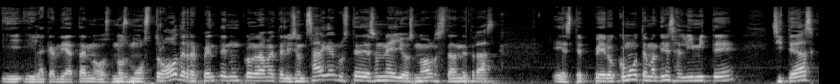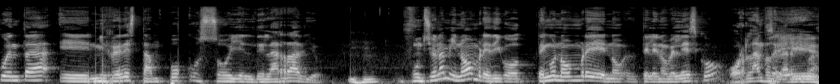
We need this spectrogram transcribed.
y, la candidata nos, nos mostró de repente en un programa de televisión, salgan ustedes, son ellos, ¿no? Los están detrás. Este, pero ¿cómo te mantienes al límite? Si te das cuenta, en mis redes tampoco soy el de la radio. Funciona mi nombre, digo, tengo nombre telenovelesco, Orlando de la Riva.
